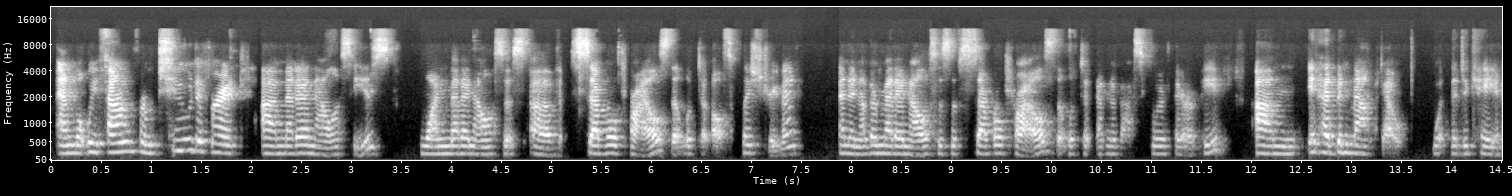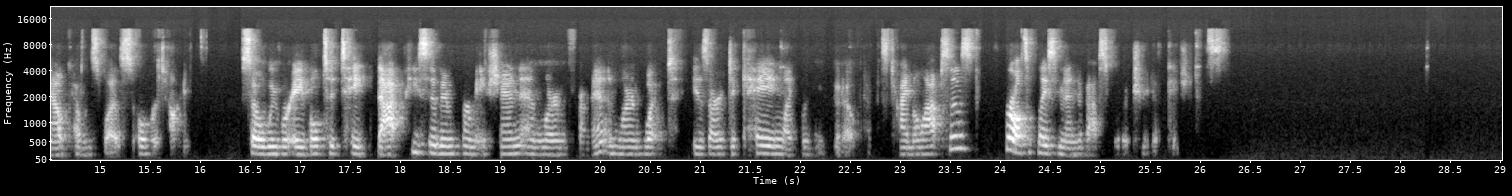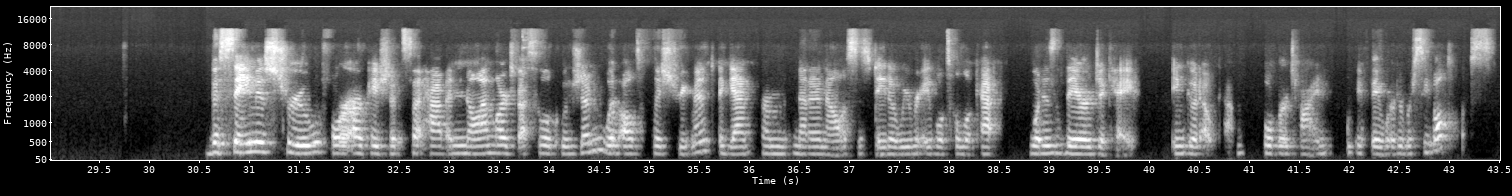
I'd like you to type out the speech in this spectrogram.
And what we found from two different uh, meta-analyses, one meta-analysis of several trials that looked at alteplase treatment, and another meta-analysis of several trials that looked at endovascular therapy, um, it had been mapped out what the decay in outcomes was over time. So we were able to take that piece of information and learn from it and learn what is our decaying likelihood of good outcomes time elapses for alteplase and endovascular treated patients. The same is true for our patients that have a non-large vessel occlusion with alteplase treatment. Again, from meta-analysis data, we were able to look at what is their decay in good outcome over time if they were to receive alteplase.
